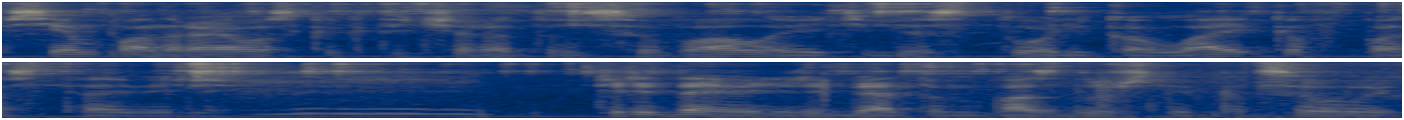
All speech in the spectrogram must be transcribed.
Всем понравилось, как ты вчера танцевала, и тебе столько лайков поставили. Передай ребятам воздушный поцелуй.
